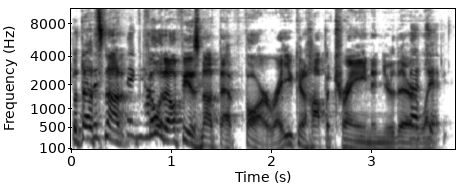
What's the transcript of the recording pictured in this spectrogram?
But that's not, Philadelphia is not that far, right? You can hop a train and you're there like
